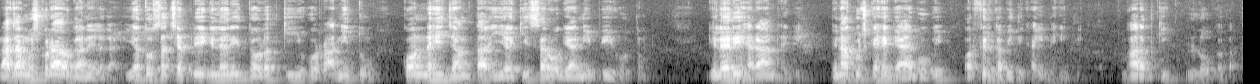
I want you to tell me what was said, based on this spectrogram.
राजा मुस्कुराया और गाने लगा, यह तो सच है प्रिय गिलहरी, दौलत की हो रानी तुम, कौन नहीं जानता यह कि सर्वज्ञानी भी हो तुम। गिलहरी हैरान रही बिना कुछ कहे गायब हो गई और फिर कभी दिखाई नहीं दी। भारत की लोक कथा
